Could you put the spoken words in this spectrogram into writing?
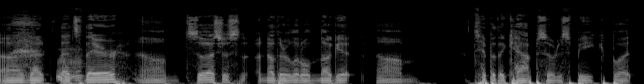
uh, that that's Mhm. there. Um, so that's just another little nugget, um, tip of the cap, so to speak. But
